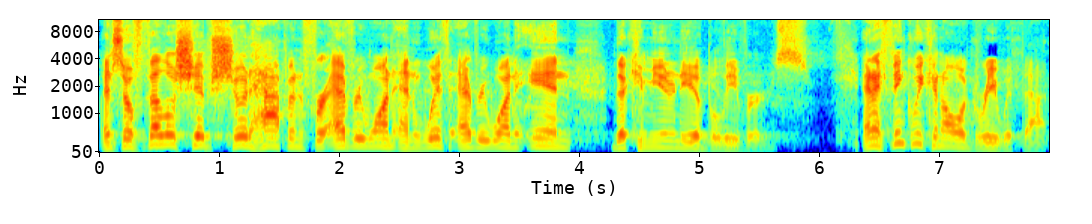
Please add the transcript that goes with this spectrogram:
And so, fellowship should happen for everyone and with everyone in the community of believers. And I think we can all agree with that.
